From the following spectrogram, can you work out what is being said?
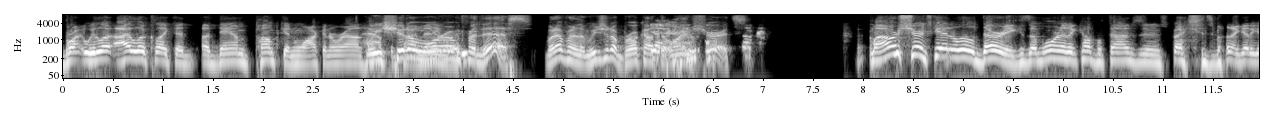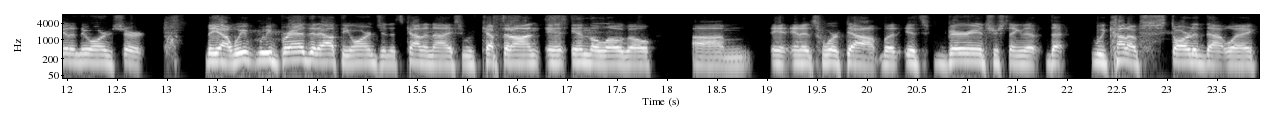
we look. I look like a, a damn pumpkin walking around. we should have worn anyway. them for this. Whatever. We should have broke out yeah. the orange shirts. My orange shirt's getting a little dirty because I've worn it a couple times in inspections, but I got to get a new orange shirt. But yeah, we we branded out the orange and it's kind of nice. We've kept it on in, in the logo. Um, and it's worked out. But it's very interesting that that we kind of started that way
